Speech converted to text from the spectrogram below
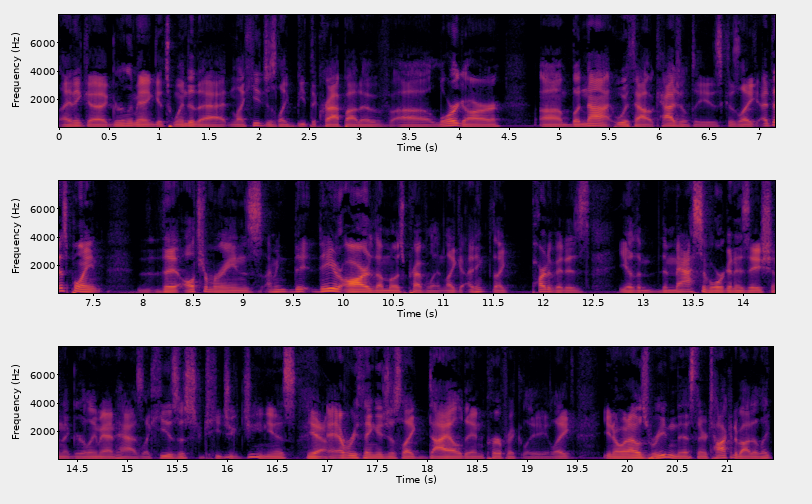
I think uh, Girly Man gets wind of that, and like he just like beat the crap out of uh, Lorgar, um, but not without casualties. Because like at this point, the Ultramarines, I mean, they, they are the most prevalent. Like I think like part of it is you know the the massive organization that Girly Man has. Like he is a strategic genius. Yeah. and everything is just like dialed in perfectly. Like you know when I was reading this, they're talking about it. Like,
